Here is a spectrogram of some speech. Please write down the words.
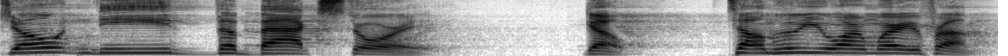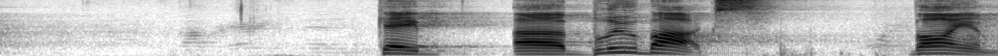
don't need the backstory. Go. Tell them who you are and where you're from. Okay, uh, blue box, volume.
